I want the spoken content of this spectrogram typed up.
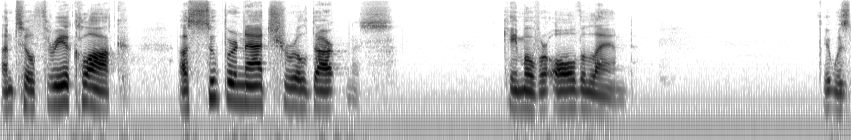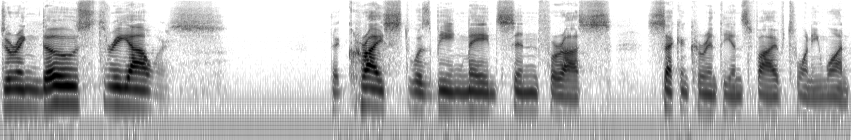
until three o'clock, a supernatural darkness came over all the land. It was during those three hours that Christ was being made sin for us. 2 Corinthians 5:21.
